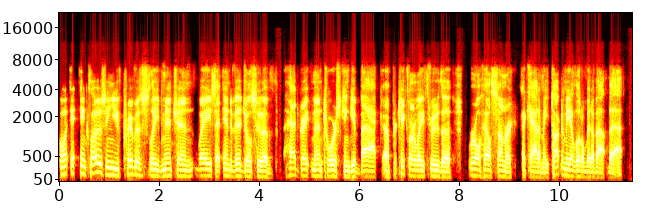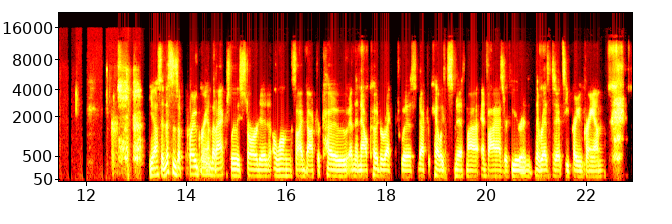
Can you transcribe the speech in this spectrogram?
Well, in closing, you've previously mentioned ways that individuals who have had great mentors can give back, uh, particularly through the Rural Health Summer Academy. Talk to me a little bit about that. Yeah, so this is a program that I actually started alongside Dr. Coe and then now co direct with Dr. Kelly Smith, my advisor here in the residency program,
